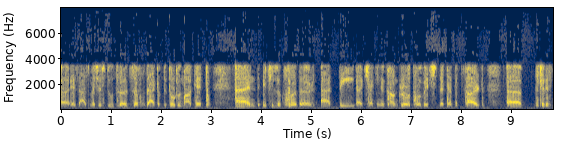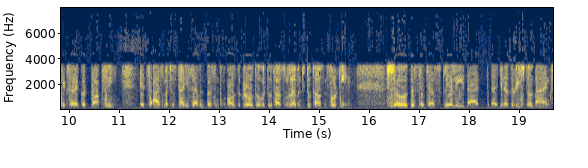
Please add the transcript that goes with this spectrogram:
uh, is as much as two-thirds of that of the total market. And if you look further at the uh, checking account growth, for which the debit card uh, statistics are a good proxy, it's as much as 97% of all the growth over 2011 to 2014. So this suggests clearly that uh, you know the regional banks,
